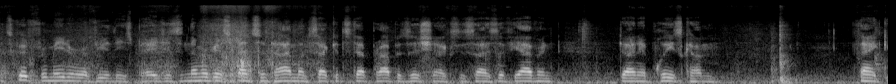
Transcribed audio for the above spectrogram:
It's good for me to review these pages, and then we're going to spend some time on second step proposition exercise. If you haven't done it, please come. Thank you.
